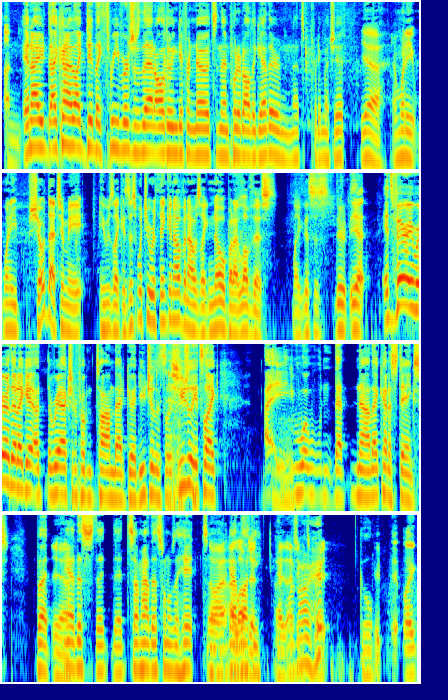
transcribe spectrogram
uh, and I, I kind of like did like three versions of that, all doing different notes, and then put it all together, and that's pretty much it. Yeah. And when he when he showed that to me, he was like, "Is this what you were thinking of?" And I was like, "No, but I love this. Like this is Dude, yeah. It's very rare that I get a, the reaction from Tom that good. Usually, it's like, usually it's like, I, w- that no, that kind of stinks. But Yeah. yeah, this that, that somehow this one was a hit, so no, I, I, I got loved lucky. it. I, I think it's a great. Cool. It, it, like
